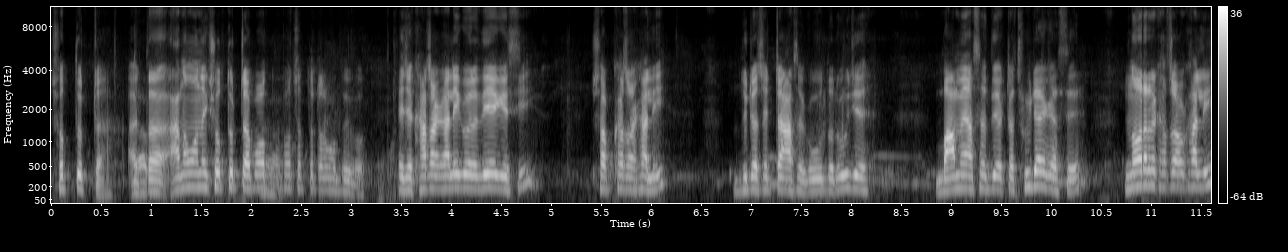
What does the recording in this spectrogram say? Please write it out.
সত্তরটা আর তা আনুমানিক সত্তরটা পঁচ- পঁচাত্তরটার মতো এই যে খাঁচা খালি করে দিয়ে গেছি সব খাঁচা খালি। দুইটা চারটা আছে কবুতর। ওই যে বামে আছে দুই একটা ছুইটা গেছে। নরের খাঁচাও খালি।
